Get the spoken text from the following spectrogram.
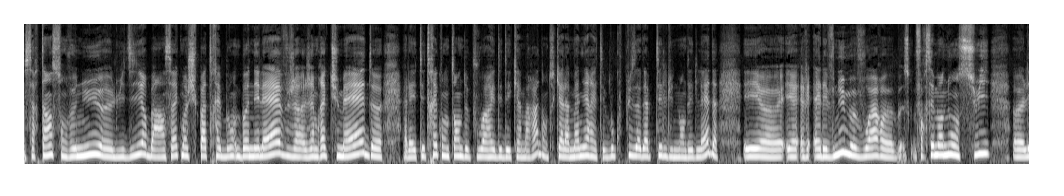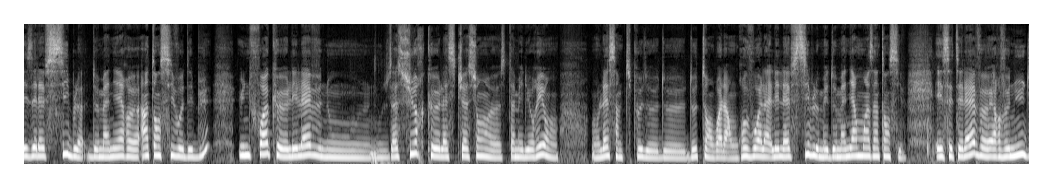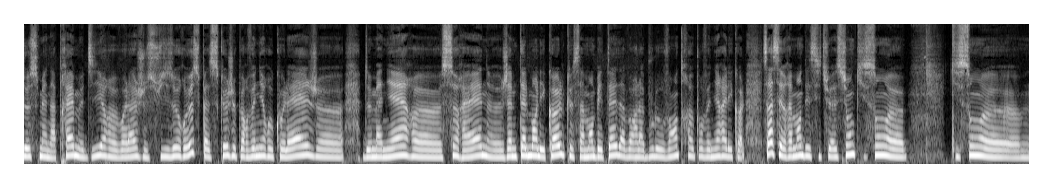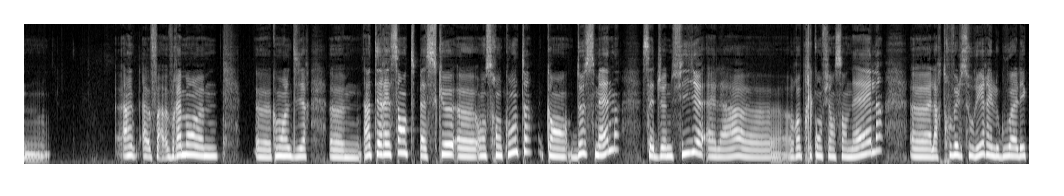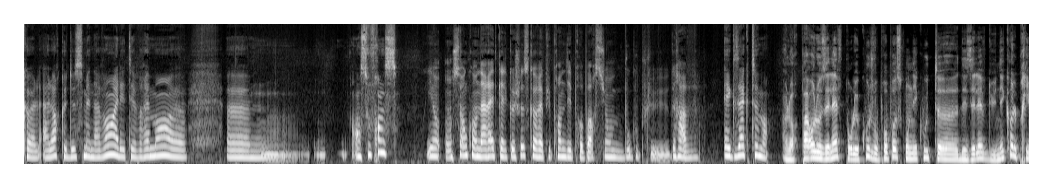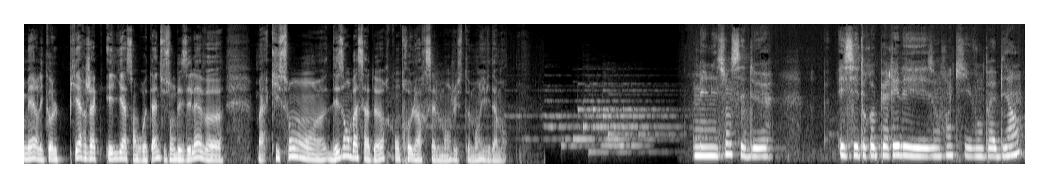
certains sont venus lui dire ben c'est vrai que moi je suis pas très bon, bonne élève, j'aimerais que tu m'aides. Elle a été très contente de pouvoir aider des camarades. En tout cas, la manière était beaucoup plus adaptée de lui demander de l'aide. Et, et, elle est venue me voir. forcément, nous on suit les élèves cibles de manière intensive au début. Une fois que l'élève nous assure que la situation euh, s'est améliorée, on, laisse un petit peu de, temps. Voilà, on revoit l'élève cible, mais de manière moins intensive. Et cet élève est revenu deux semaines après me dire euh, voilà, je suis heureuse parce que je peux revenir au collège euh, de manière sereine. J'aime tellement l'école que ça m'embêtait d'avoir la boule au ventre pour venir à l'école. Ça, c'est vraiment des situations qui sont qui sont enfin vraiment euh, comment le dire euh, intéressante parce que euh, on se rend compte qu'en deux semaines cette jeune fille elle a repris confiance en elle elle a retrouvé le sourire et le goût à l'école. Alors que deux semaines avant elle était vraiment en souffrance. Et on sent qu'on arrête quelque chose qui aurait pu prendre des proportions beaucoup plus graves Exactement. Alors, parole aux élèves, pour le coup, je vous propose qu'on écoute euh, des élèves d'une école primaire, l'école Pierre-Jacques Elias en Bretagne. Ce sont des élèves euh, bah, qui sont euh, des ambassadeurs contre le harcèlement, justement, évidemment. Mes missions, c'est de essayer de repérer les enfants qui vont pas bien,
